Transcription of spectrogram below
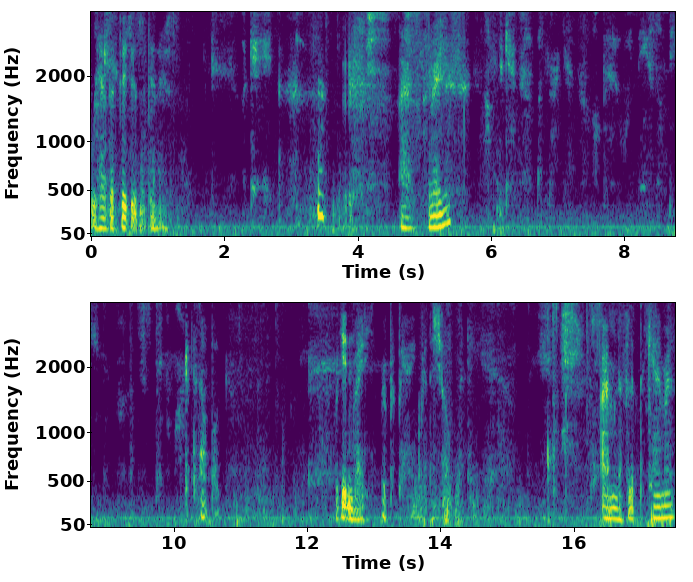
We have the fidget spinners. Okay, All right. You ready? I'm scared, but not yet. Okay, we need something to spin them on. Get the notebook. We're getting ready. We're preparing for the show. I'm gonna flip the camera,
